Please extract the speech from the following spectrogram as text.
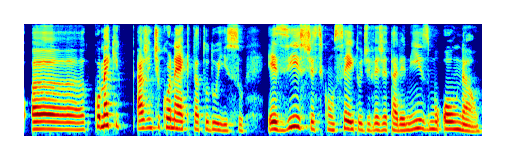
uh, como é que a gente conecta tudo isso? Existe esse conceito de vegetarianismo ou não?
